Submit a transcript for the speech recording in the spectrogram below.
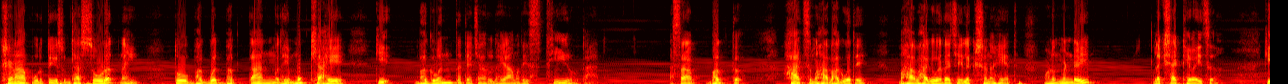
क्षणापुरते सुद्धा सोडत नाही तो भगवत भक्तांमध्ये मुख्य आहे की भगवंत त्याच्या हृदयामध्ये स्थिर होतात. असा भक्त हाच महाभागवत आहे. महाभागवताचे लक्षणं हे आहेत. म्हणून मंडळी लक्षात ठेवायचं की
